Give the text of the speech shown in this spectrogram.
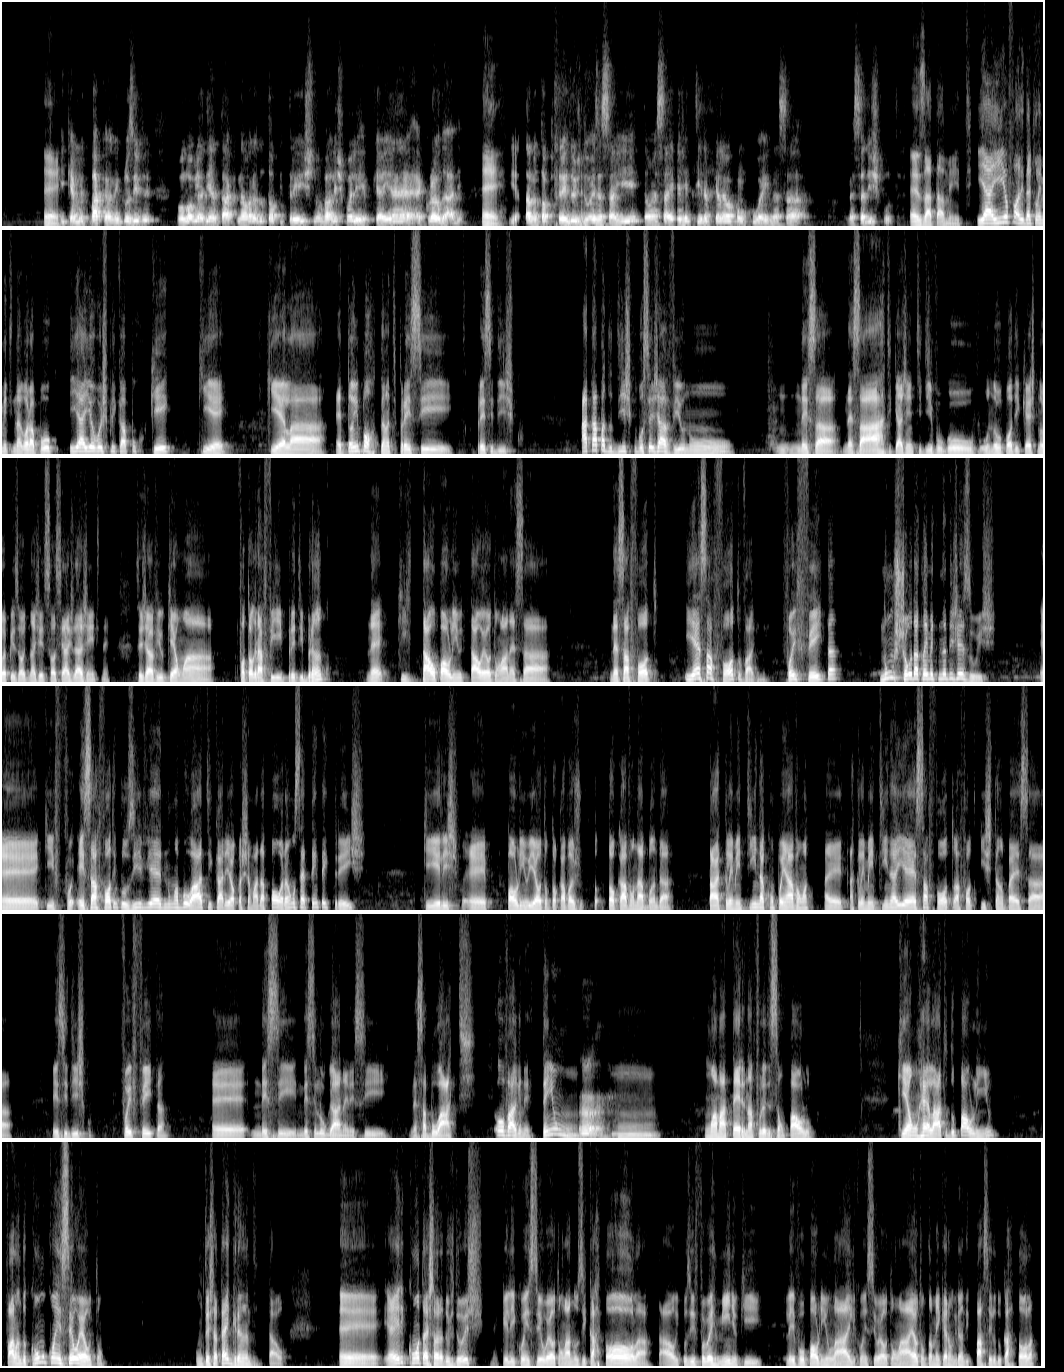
é. e que é muito bacana. Inclusive, vou logo lhe adiantar que na hora do top 3 não vale escolher, porque aí é, é crueldade. É. Ia estar tá no top 3 dos dois essa aí, então essa aí a gente tira porque ela é o concurso aí nessa, nessa disputa. Exatamente. E aí eu falei da Clementina agora há pouco, e aí eu vou explicar por que que é que ela é tão importante para esse, esse disco. A capa do disco você já viu no, nessa, nessa arte que a gente divulgou o, o novo podcast, o novo episódio nas redes sociais da gente, né? Você já viu que é uma fotografia em preto e branco, né? Que tá o Paulinho e tá o Elton lá nessa, nessa foto. E essa foto, Wagner, foi feita num show da Clementina de Jesus. É, que foi, essa foto, inclusive, é numa boate carioca chamada Porão 73, que eles, é, Paulinho e Elton tocavam, tocavam na banda tá, Clementina, acompanhavam a, é, a, Clementina, e é essa foto, a foto que estampa essa, esse disco, foi feita é, nesse, nesse lugar, né, nesse, nessa boate. Ô, Wagner, tem um, ah. um, uma matéria na Folha de São Paulo que é um relato do Paulinho falando como conheceu Elton. Um texto até grande tal. É, e aí ele conta a história dos dois, né, que ele conheceu o Elton lá no Zicartola, tal. Inclusive foi o Hermínio que levou o Paulinho lá, ele conheceu o Elton lá. Elton também que era um grande parceiro do Cartola.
